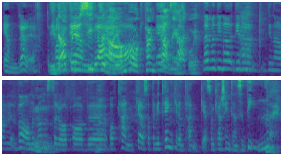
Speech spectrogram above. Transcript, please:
ändra det. Då Det är därför du sitter här. Jag har en baktanke. Ja, nej, jag skojar. Nej, men dina, dina, dina vanemönster av, av, eh, av tankar. Så att när vi tänker en tanke som kanske inte ens är din. Nej.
